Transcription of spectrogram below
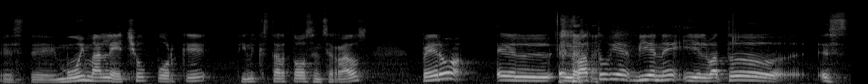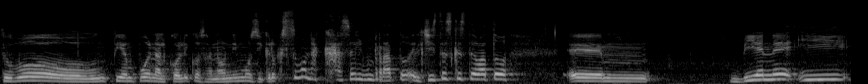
Este, muy mal hecho porque tiene que estar todos encerrados. Pero el, el vato viene y el vato estuvo un tiempo en Alcohólicos Anónimos y creo que estuvo en la cárcel un rato. El chiste es que este vato... Eh, viene y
